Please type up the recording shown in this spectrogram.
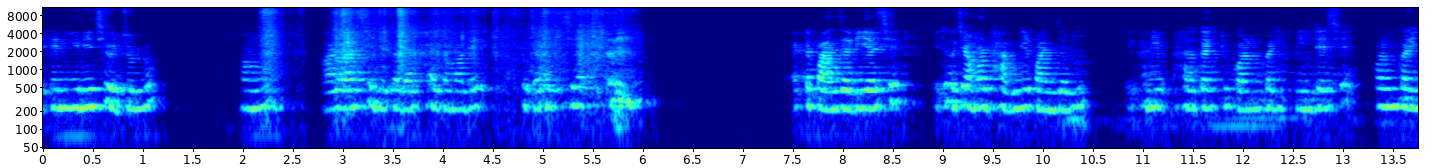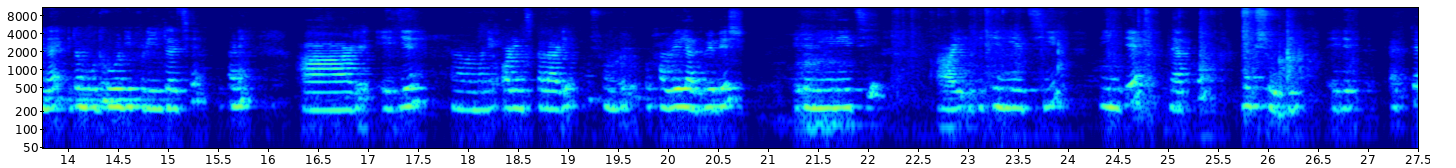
এটা নিয়ে নিয়েছি ওর জন্য। সঙ্গে আরও আছে যেটা দেখায় তোমাদের, সেটা হচ্ছে একটা পাঞ্জাবি আছে। এটা হচ্ছে আমার ভাগ্নের পাঞ্জাবি। এখানে হালকা একটু কলমকারি প্রিন্ট আছে। কলমকারি না এটা মধুবনী প্রিন্ট আছে এখানে। আর এই যে মানে অরেঞ্জ কালারে খুব সুন্দর, ভালোই লাগবে বেশ। এটা নিয়ে নিয়েছি। আর এদিকে নিয়েছি তিনটে, দেখো মুখসুদ্দি এই যে একটা,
